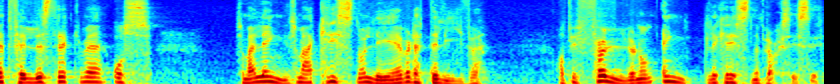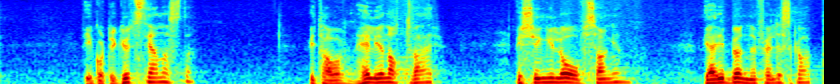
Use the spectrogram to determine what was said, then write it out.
et fellestrekk med oss som er, lenge, som er kristne og lever dette livet. At vi følger noen enkle kristne praksiser. Vi går til gudstjeneste. Vi tar vår hellige nattvær. Vi synger lovsangen. Vi er i bønnefellesskap.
